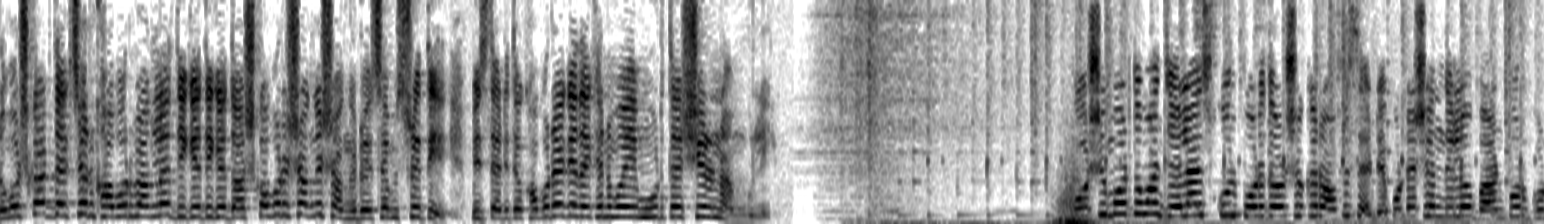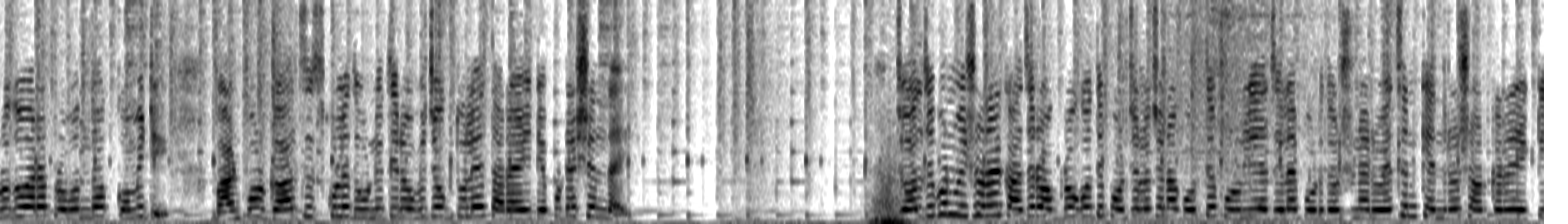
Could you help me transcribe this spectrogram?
নমস্কার, দেখছেন খবর বাংলা। দিকে দিকে দশ খবরের সঙ্গে সঙ্গে রয়েছে আমি স্মৃতি। বিস্তারিত খবর আগে দেখে নেব এই মুহূর্তের শিরোনামগুলি। পশ্চিম বর্ধমান জেলা স্কুল পরিদর্শকের অফিসে ডেপুটেশন দিল বার্নপুর গুরুদুয়ারা প্রবন্ধক কমিটি। বার্নপুর গার্লস স্কুলে দুর্নীতির অভিযোগ তুলে তারা এই ডেপুটেশন দেয়। জল জীবন মিশনের কাজের অগ্রগতি পর্যালোচনা করতে পুরুলিয়া জেলায় পরিদর্শনে রয়েছেন কেন্দ্র সরকারের একটি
